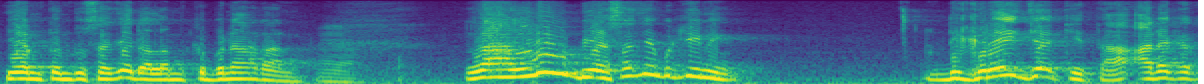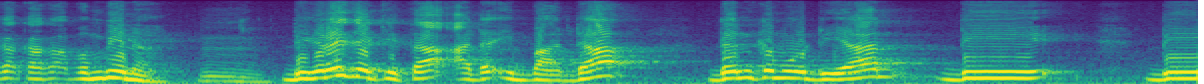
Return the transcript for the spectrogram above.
yang tentu saja dalam kebenaran. Ya. Lalu biasanya begini, di gereja kita ada kakak-kakak pembina, di gereja kita ada ibadah dan kemudian di di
